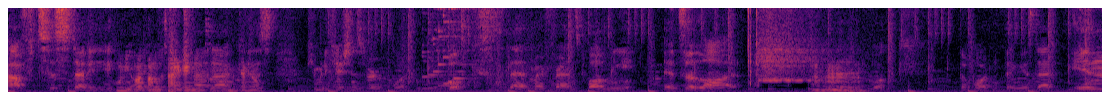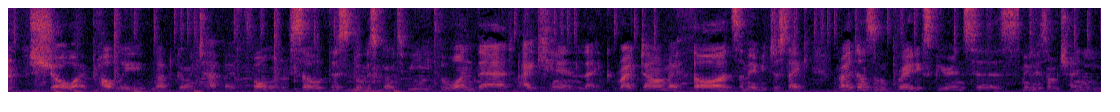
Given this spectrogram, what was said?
have to study พวกนี้เขา when I ตั้ง go ใจ to กันจริง China ๆกันเนอะ because communication is very important. Books that my friends bought me, it's a lot mm-hmm. book the important thing is that in show I'm probably not going to have my phone. So this book is mm-hmm. going to be the one that I can like write down my thoughts and maybe just like write down some great experiences. Maybe some Chinese.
